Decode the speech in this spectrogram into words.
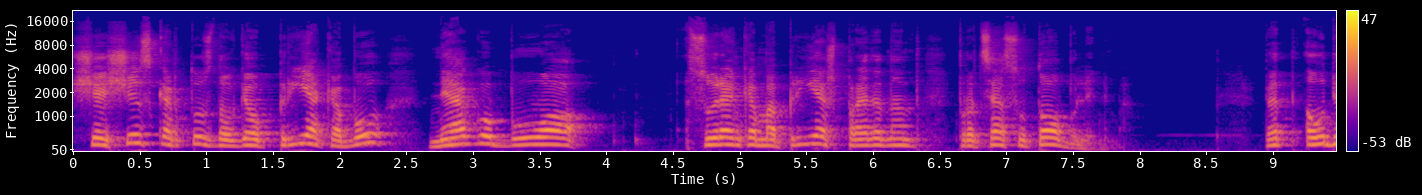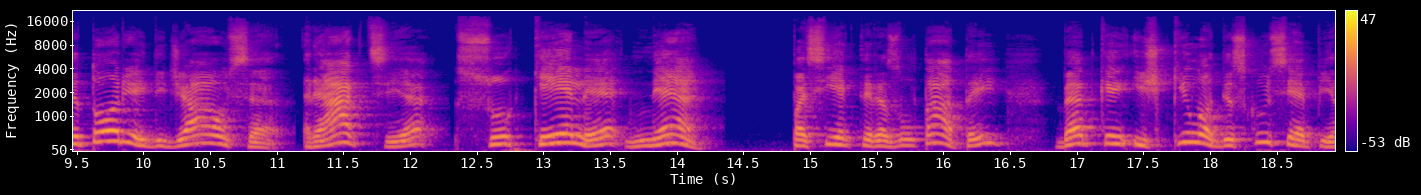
šešis kartus daugiau priekabų negu buvo surenkama prieš pradedant procesų tobulinimą. Bet auditorijai didžiausia reakcija sukėlė ne pasiekti rezultatai, bet kai iškilo diskusija apie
